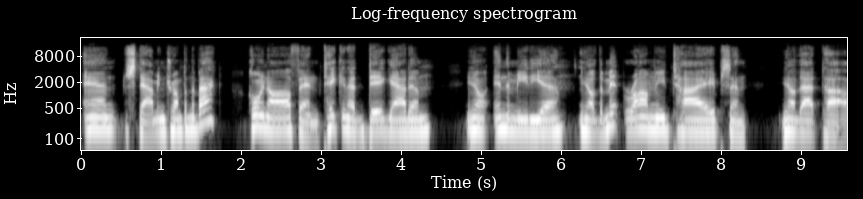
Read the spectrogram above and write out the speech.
and stabbing Trump in the back, going off and taking a dig at him, you know, in the media, you know, the Mitt Romney types and, you know, that uh,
